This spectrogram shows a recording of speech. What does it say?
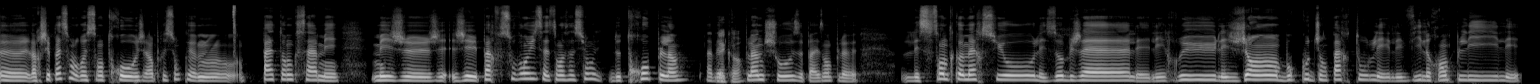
euh, alors, je sais pas si on le ressent trop. J'ai l'impression que hum, pas tant que ça, mais mais j'ai par- souvent eu cette sensation de trop plein avec plein de choses. Par exemple, euh, les centres commerciaux, les objets, les, les rues, les gens, beaucoup de gens partout, les, les villes remplies. Les...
